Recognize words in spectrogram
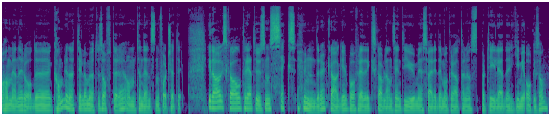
og han mener rådet kan bli nødt til å møtes oftere om tendensen fortsetter. I dag skal 3600 klager på Fredrik Skavlans intervju med Sverigedemokraternas partileder Jimmy Åkesson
